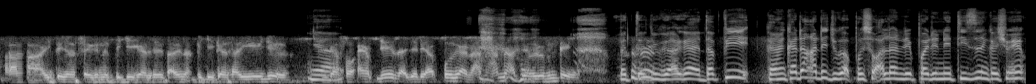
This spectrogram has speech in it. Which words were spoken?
Ah, itu yang saya kena fikirkan saya tak boleh nak fikirkan saya je Ya. Dengan so app je tak jadi apa kan anak-anak yang lebih penting Betul juga kan Tapi kadang-kadang ada juga persoalan daripada netizen kan Syuib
